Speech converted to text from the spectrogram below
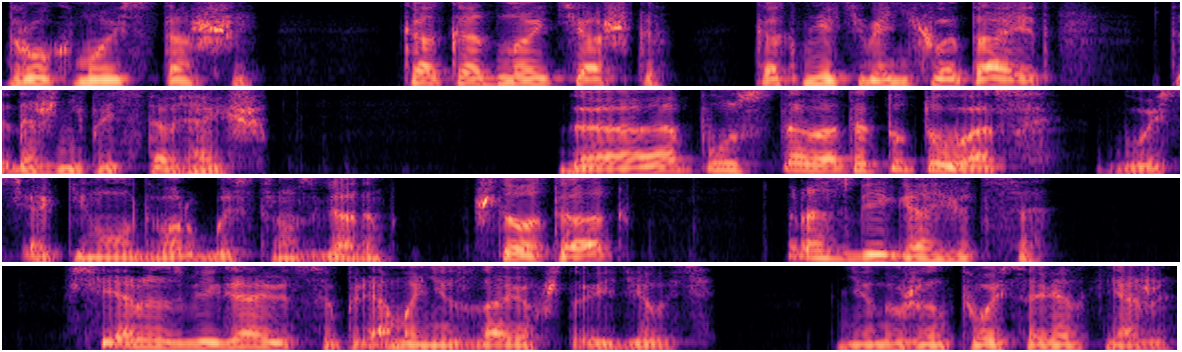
друг мой старший, как одной тяжко, как мне тебя не хватает, ты даже не представляешь. — Да, пустовато тут у вас, — гость окинул двор быстрым взглядом. — Что так? — Разбегаются. Все разбегаются, прямо не знаю, что и делать. Мне нужен твой совет, княже.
